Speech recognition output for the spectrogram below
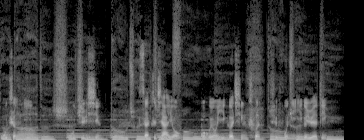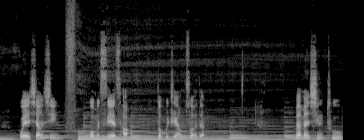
无正义，无巨星。三只加油！我会用一个青春去赴你一个约定。我也相信，我们四叶草都会这样做的。漫漫星途。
